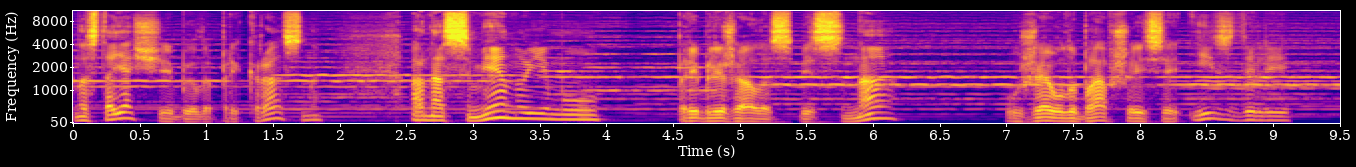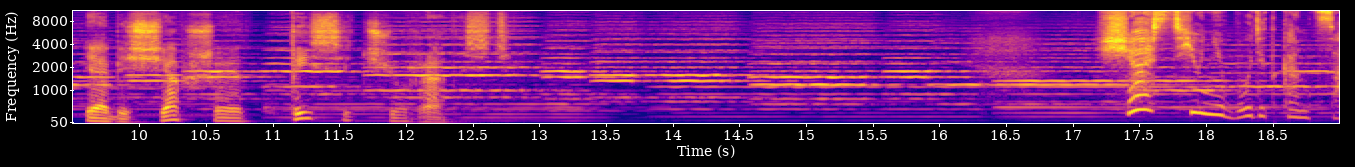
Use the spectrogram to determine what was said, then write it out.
Настоящее было прекрасно, а на смену ему приближалась весна, уже улыбавшаяся издали и обещавшая тысячу радостей. Счастью не будет конца.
